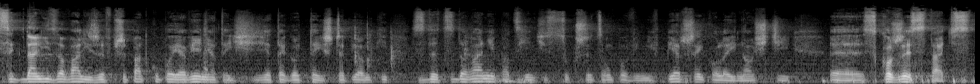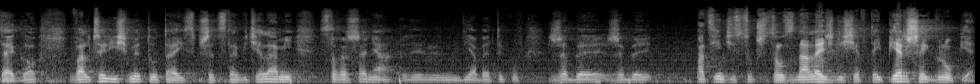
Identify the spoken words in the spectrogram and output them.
sygnalizowali, że w przypadku pojawienia tej, tego, tej szczepionki zdecydowanie pacjenci z cukrzycą powinni w pierwszej kolejności e, skorzystać z tego. Walczyliśmy tutaj z przedstawicielami Stowarzyszenia y, Diabetyków, żeby, żeby pacjenci z cukrzycą znaleźli się w tej pierwszej grupie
